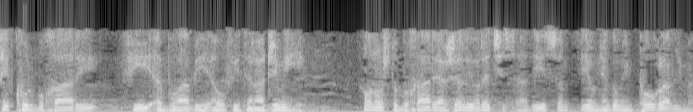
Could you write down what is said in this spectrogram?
fikul Buhari fi abuabihi au fi terajimihi ono što Buharija želio reći sa hadisom je u njegovim poglavljima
